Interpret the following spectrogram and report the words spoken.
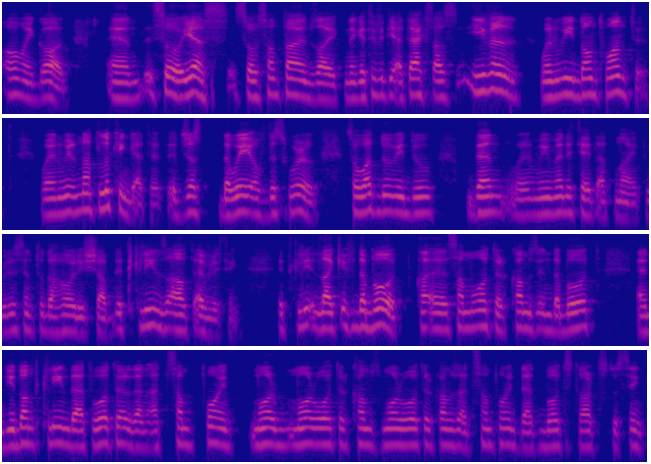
oh my God. And so, yes, so sometimes like negativity attacks us even when we don't want it, when we're not looking at it. It's just the way of this world. So what do we do? Then when we meditate at night, we listen to the Holy Shabad. It cleans out everything. It clean, like if the boat, uh, some water comes in the boat, and you don't clean that water, then at some point more more water comes, more water comes. At some point that boat starts to sink.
